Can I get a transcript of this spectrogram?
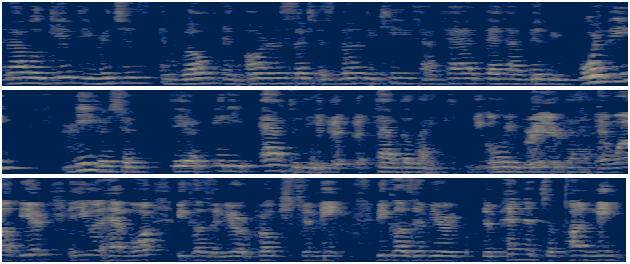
and I will give thee riches and wealth and honor such as none of the kings have had that have been before thee, neither shall there any after thee have the like. You're going to be Glory be to greater and wealthier, and you're going to have more because of your approach to me, because of your dependence upon me,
